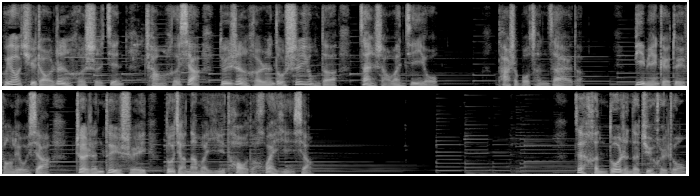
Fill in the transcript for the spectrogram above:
不要去找任何时间场合下对任何人都适用的赞赏万金油，它是不存在的。避免给对方留下这人对谁都讲那么一套的坏印象。在很多人的聚会中，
